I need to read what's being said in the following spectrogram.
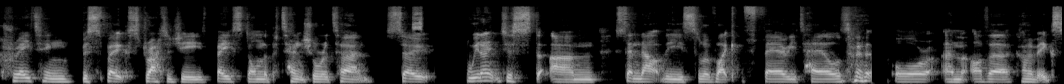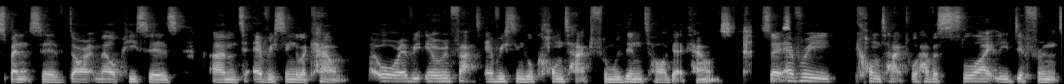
creating bespoke strategies based on the potential return. So we don't just um, send out these sort of like fairy tales or um, other kind of expensive direct mail pieces um, to every single account or every or in fact every single contact from within target accounts. So every contact will have a slightly different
